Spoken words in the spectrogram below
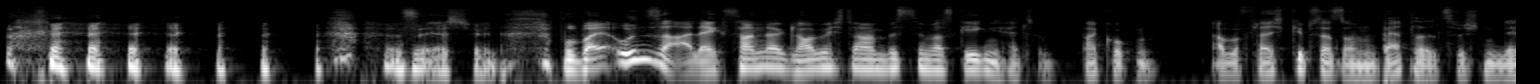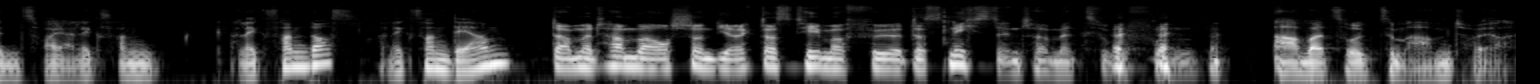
Sehr schön. Wobei unser Alexander, glaube ich, da ein bisschen was gegen hätte. Mal gucken. Aber vielleicht gibt es ja so ein Battle zwischen den zwei Alexand Alexanders, Alexandern. Damit haben wir auch schon direkt das Thema für das nächste Intermezzo gefunden. Aber zurück zum Abenteuer.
